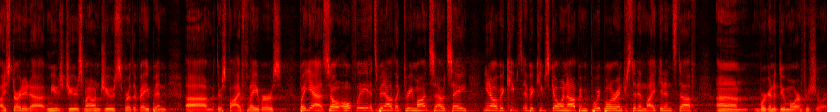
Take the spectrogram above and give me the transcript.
I started uh, Muse Juice, my own juice for the vaping. Um, there's five flavors. But yeah, so hopefully it's been out like three months. I would say, you know, if it keeps if it keeps going up and people are interested and like it and stuff, um, we're gonna do more for sure.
